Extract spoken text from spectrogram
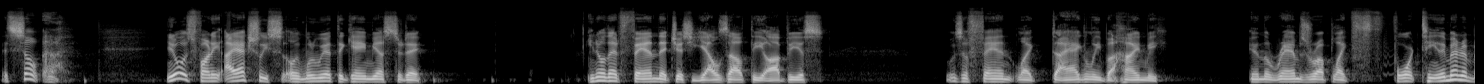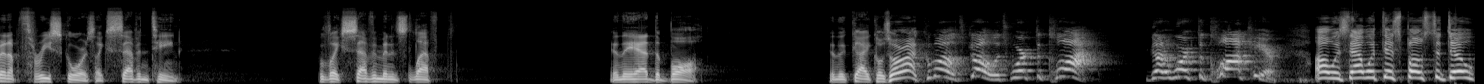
It's so. Uh. You know what's funny? I actually when we were at the game yesterday. You know that fan that just yells out the obvious. Was a fan like diagonally behind me, and the Rams were up like fourteen. They might have been up three scores, like seventeen, with like seven minutes left, and they had the ball. And the guy goes, All right, come on, let's go. Let's work the clock. You got to work the clock here. Oh, is that what they're supposed to do?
